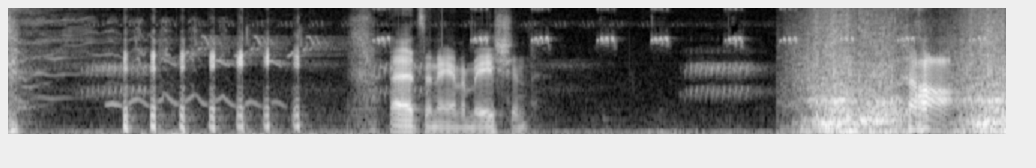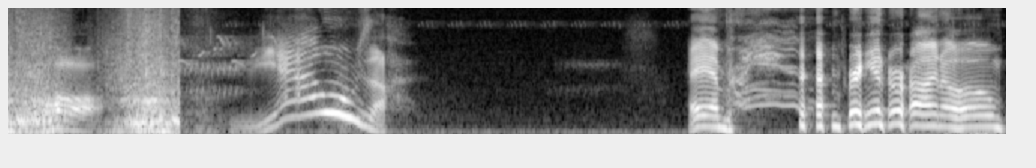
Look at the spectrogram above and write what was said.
That's an animation. Ha! Oh! Yowza! Hey, I'm, bring- I'm bringing a rhino home.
